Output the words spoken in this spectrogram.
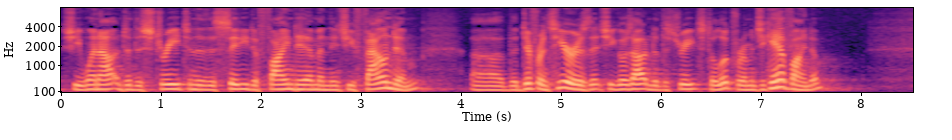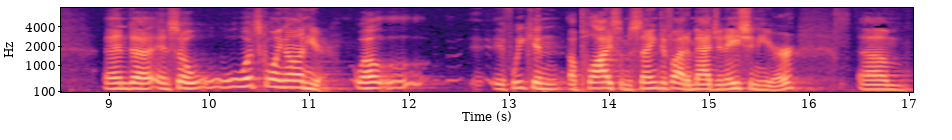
she went out into the streets, into the city to find him, and then she found him. Uh, the difference here is that she goes out into the streets to look for him and she can't find him. And, uh, and so, what's going on here? Well, if we can apply some sanctified imagination here, um,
